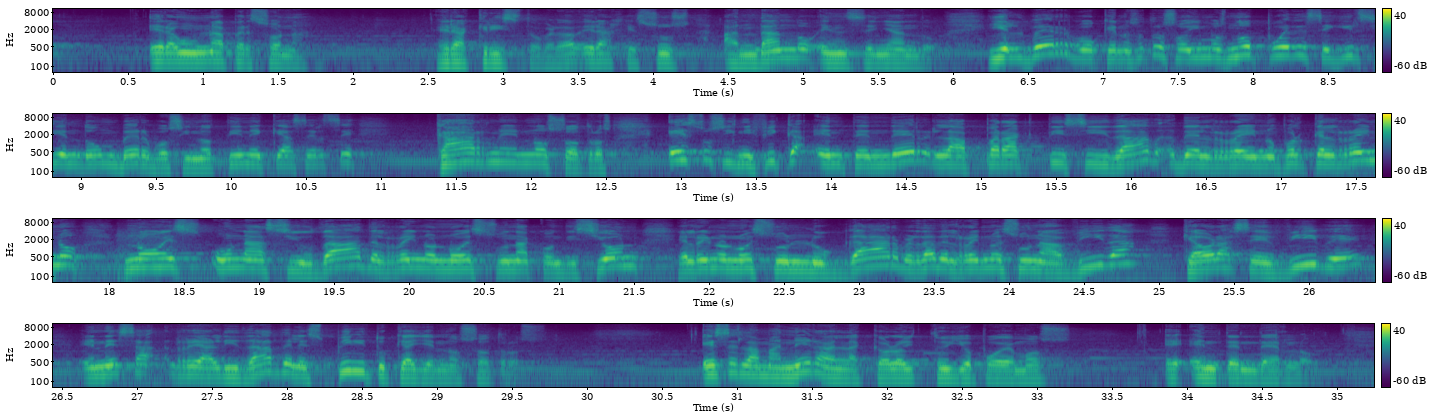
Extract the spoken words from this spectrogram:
era una persona. Era Cristo, ¿verdad? Era Jesús andando, enseñando. Y el verbo que nosotros oímos no puede seguir siendo un verbo, sino tiene que hacerse carne en nosotros. Esto significa entender la practicidad del reino, porque el reino no es una ciudad, el reino no es una condición, el reino no es un lugar, ¿verdad? El reino es una vida que ahora se vive en esa realidad del Espíritu que hay en nosotros. Esa es la manera en la que hoy tú y yo podemos eh, entenderlo.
